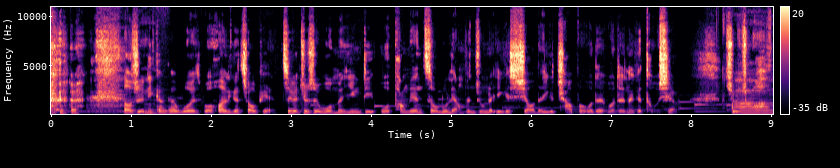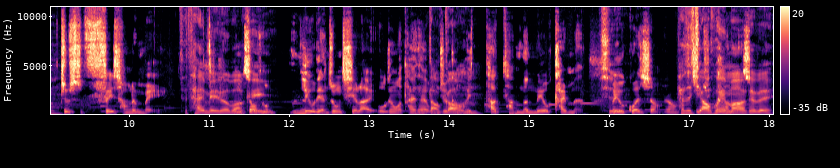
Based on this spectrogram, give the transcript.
老师，你看看我，我换了一个照片，这个就是我们营地我旁边走路两分钟的一个小的一个 chapel，我的我的那个头像，就哇，就是非常的美。这太美了吧！早上六点钟起来，我跟我太太我们就搞，他他门没有开门，没有关上，然后他是教会嘛，对不对？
